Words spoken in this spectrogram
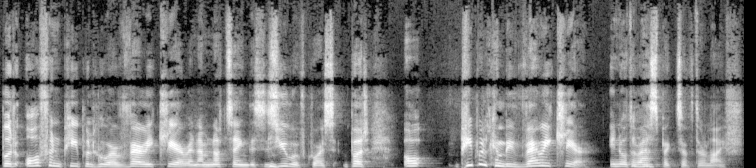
But often people who are very clear, and I'm not saying this is mm. you, of course, but oh, people can be very clear in other mm-hmm. aspects of their life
